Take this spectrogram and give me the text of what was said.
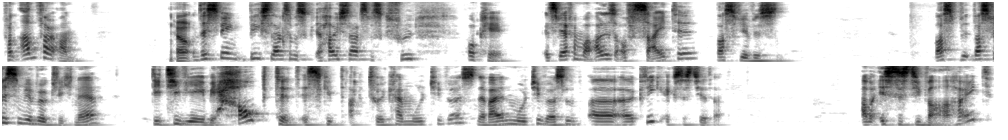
Von Anfang an. Ja, Und deswegen bin ich langsam, das- habe ich so langsam das Gefühl, okay, jetzt werfen wir alles auf Seite, was wir wissen. Was, was wissen wir wirklich, ne? Die TVA behauptet, es gibt aktuell kein Multiverse, ne, weil ein Multiversal äh, äh, Krieg existiert hat. Aber ist es die Wahrheit?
